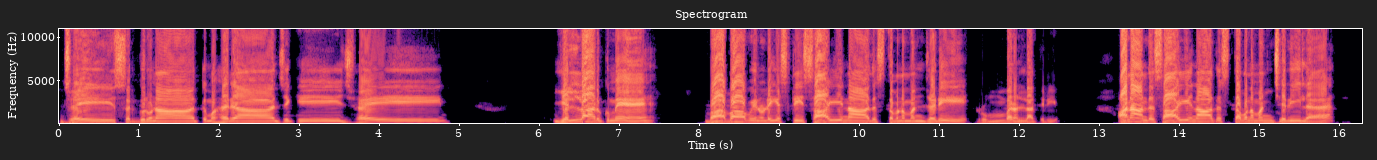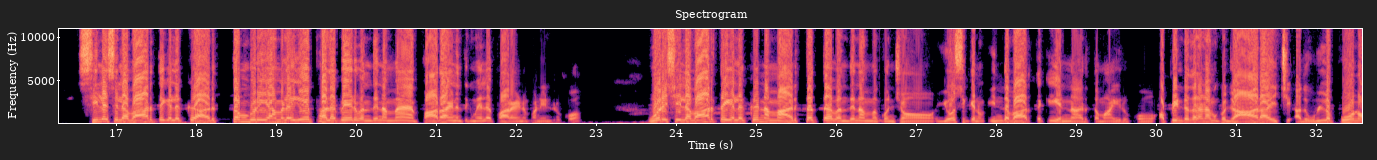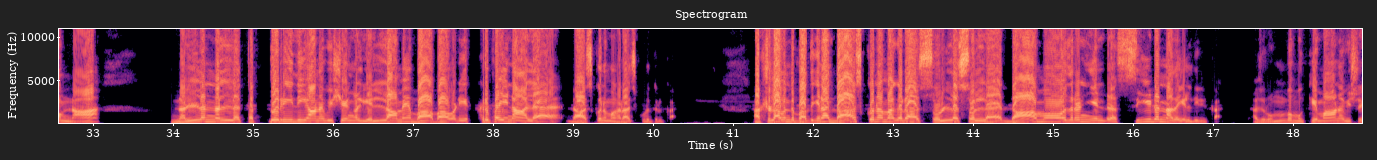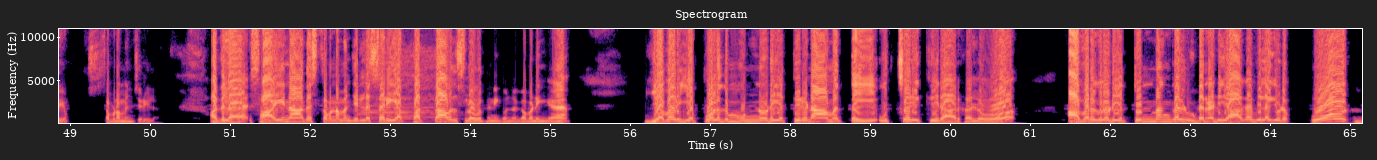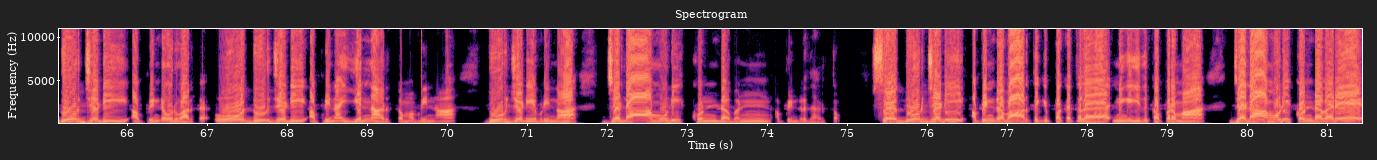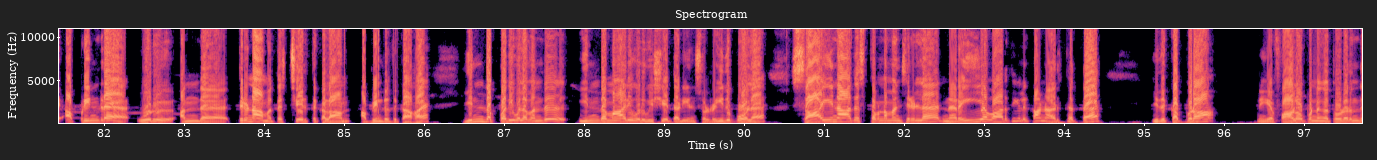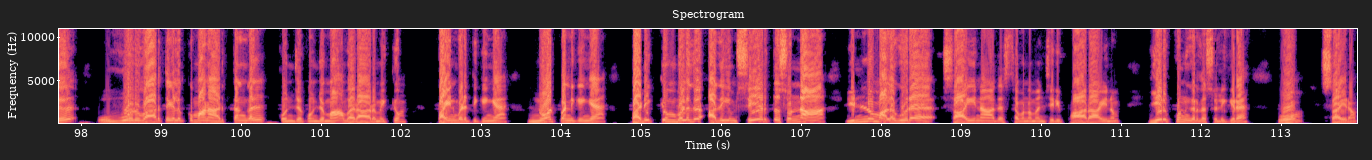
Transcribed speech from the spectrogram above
ஜெய் சர்க்குருநாத் மகாராஜ் கி ஜெய் எல்லாருக்குமே பாபாவினுடைய ஸ்ரீ சாயிநாத ஸ்தவன மஞ்சரி ரொம்ப நல்லா தெரியும். ஆனா அந்த சாயிநாத ஸ்தவன மஞ்சரியில சில சில வார்த்தைகளுக்கு அர்த்தம் புரியாமலேயே பல பேர் வந்து நம்ம பாராயணத்துக்கு மேல பாராயணம் பண்ணிட்டு இருக்கோம். ஒரு சில வார்த்தைகளுக்கு நம்ம அர்த்தத்தை வந்து நம்ம கொஞ்சம் யோசிக்கணும். இந்த வார்த்தைக்கு என்ன அர்த்தமா இருக்கும்? அப்படின்றதெல்லாம் நம்ம கொஞ்சம் ஆராய்ச்சி அது உள்ள போனோம்னா நல்ல நல்ல தத்துவ ரீதியான விஷயங்கள் எல்லாமே பாபாவுடைய கிருபையினால தாஸ்குன மகராஜ் கொடுத்துருக்கார். ஆக்சுவலா வந்து பாத்தீங்கன்னா தாஸ்குன மகராஜ் சொல்ல சொல்ல தாமோதரன் என்ற சீடன் அதை எழுதியிருக்கார். அது ரொம்ப முக்கியமான விஷயம் சவணமஞ்சரியில அதுல சாயிநாத ஸ்தவன மஞ்சரில சரியா பத்தாவது ஸ்லோகத்தை நீ கொஞ்சம் கவனிங்க. எவர் எப்பொழுதும் உன்னுடைய திருநாமத்தை உச்சரிக்கிறார்களோ அவர்களுடைய துன்பங்கள் உடனடியாக விலகிவிடும். ஓ தூர்ஜடி அப்படின்ற ஒரு வார்த்தை. ஓ தூர்ஜடி அப்படின்னா என்ன அர்த்தம் அப்படின்னா தூர்ஜடி அப்படின்னா ஜடாமுடி கொண்டவன் அப்படின்றது அர்த்தம். சோ தூர்ஜடி அப்படின்ற வார்த்தைக்கு பக்கத்துல நீங்க இதுக்கப்புறமா ஜடாமுடி கொண்டவரே அப்படின்ற ஒரு அந்த திருநாமத்தை சேர்த்துக்கலாம் அப்படின்றதுக்காக இந்த பதிவுல வந்து இந்த மாதிரி ஒரு விஷயத்தடின்னு சொல்றேன். இது போல சாயிநாத ஸ்தவன மஞ்சரில நிறைய வார்த்தைகளுக்கான அர்த்தத்தை இதுக்கப்புறம் நீங்க ஃபாலோ பண்ணுங்க. தொடர்ந்து ஒவ்வொரு வார்த்தைகளுக்குமான அர்த்தங்கள் கொஞ்சம் கொஞ்சமா வர ஆரம்பிக்கும். பயன்படுத்திக்கிங்க நோட் பண்ணிக்கிங்க. படிக்கும் பொழுது அதையும் சேர்த்து சொன்னா இன்னும் அழகுற சாயிநாத சவணமஞ்சரி பாராயணம் இருக்குங்கிறத சொல்லிக்கிறேன். ஓம் சாய்ராம்.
